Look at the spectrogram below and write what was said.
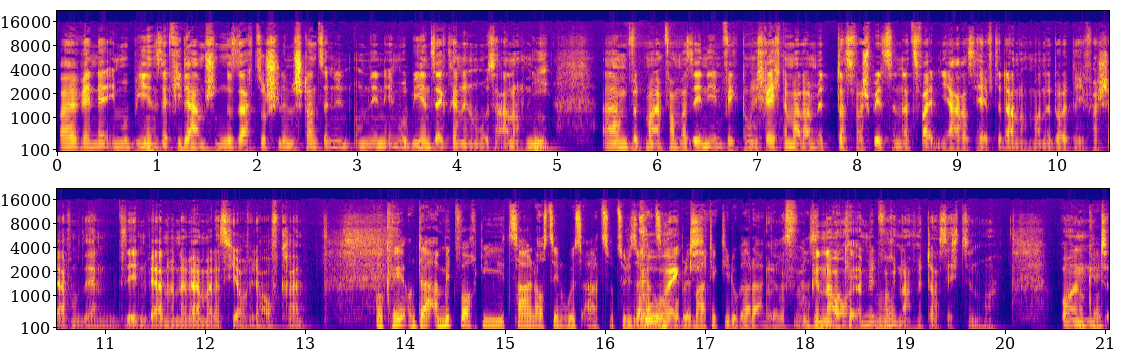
weil wenn der Immobilien, viele haben schon gesagt, so schlimm stand es um den Immobiliensektor in den USA noch nie. Ähm, wird man einfach mal sehen, die Entwicklung. Ich rechne mal damit, dass wir spätestens in der zweiten Jahreshälfte da nochmal eine deutliche Verschärfung sehen werden und dann werden wir das hier auch wieder aufgreifen. Okay, und da am Mittwoch die Zahlen aus den USA zu, zu dieser Korrekt. ganzen Problematik, die du gerade angerissen hast. Genau, okay. Mittwochnachmittag mhm. 16 Uhr. Und okay.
